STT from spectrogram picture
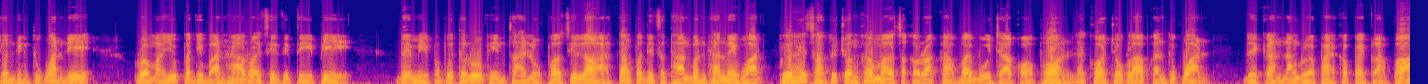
จนถึงทุกวันนี้ รวมอายุปัจจุบัน 544 ปี โดยมีพระพุทธรูปหินทรายหลวงพ่อศิลา ตั้งประดิษฐานบนท่านในวัด เพื่อให้สาธุชนเข้ามาสักการะกราบไหว้บูชาขอพร และขอโชคลาภกันทุกวัน โดยการนั่งเรือพายเข้าไปกราบไหว้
